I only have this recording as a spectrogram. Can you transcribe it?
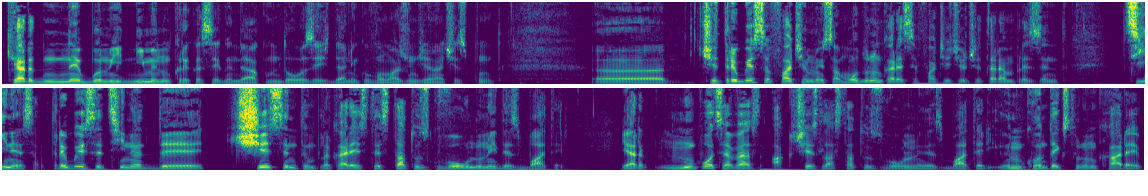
chiar nebănuit. Nimeni nu cred că se gândea acum 20 de ani că vom ajunge în acest punct. Uh, ce trebuie să facem noi sau modul în care se face cercetarea în prezent ține sau trebuie să țină de ce se întâmplă, care este status quo-ul unei dezbateri. Iar nu poți avea acces la status quo-ul unei dezbateri în contextul în care,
